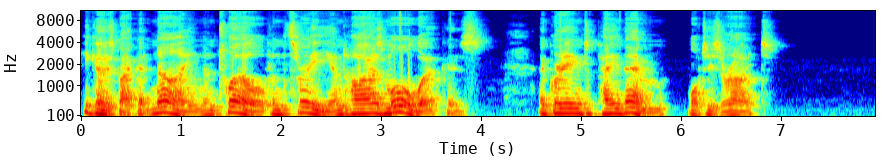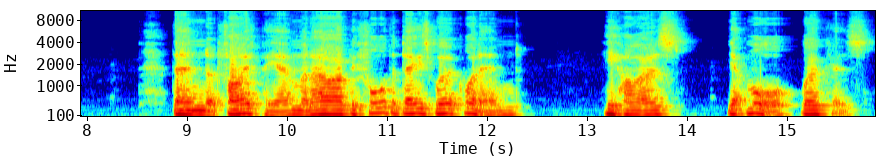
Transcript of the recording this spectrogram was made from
He goes back at nine and twelve and three and hires more workers, agreeing to pay them what is right. Then at 5 p.m., an hour before the day's work will end, he hires yet more workers.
